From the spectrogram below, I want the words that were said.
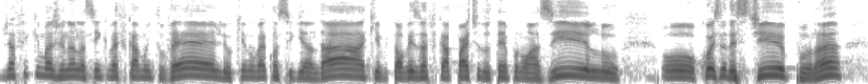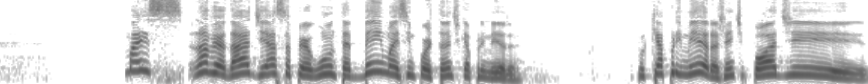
já fica imaginando assim que vai ficar muito velho, que não vai conseguir andar, que talvez vai ficar parte do tempo no asilo, ou coisa desse tipo, né? Mas, na verdade, essa pergunta é bem mais importante que a primeira. Porque a primeira a gente pode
